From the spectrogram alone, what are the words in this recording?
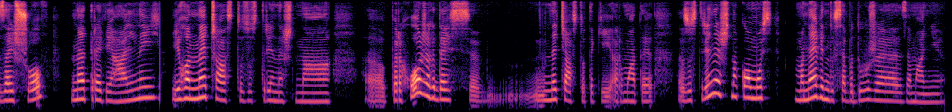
зайшов, нетривіальний. Його не часто зустрінеш на е, перехожих десь. е, Не часто такі аромати зустрінеш на комусь. Мене він до себе дуже заманює,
